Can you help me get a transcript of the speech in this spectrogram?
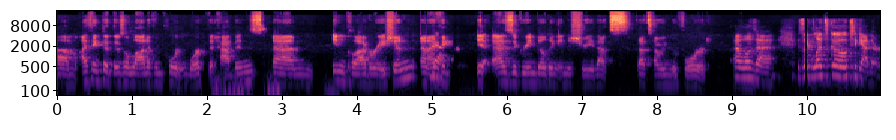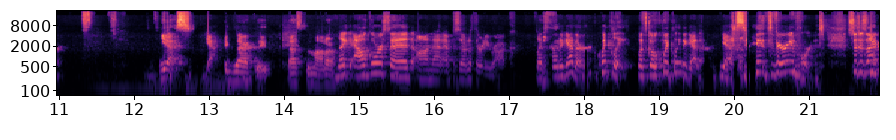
Um, I think that there's a lot of important work that happens um, in collaboration, and I think it, as a green building industry, that's that's how we move forward. I love that. It's like let's go together. Yes. Yeah. Exactly. That's the motto. Like Al Gore said on that episode of 30 Rock. Let's go together quickly. Let's go quickly together. Yes, it's very important. So, designers,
